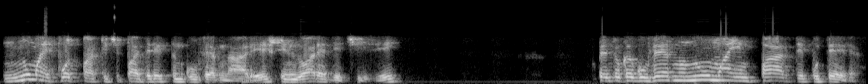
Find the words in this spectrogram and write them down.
nu mai pot participa direct în guvernare și în luarea deciziei, pentru că guvernul nu mai împarte puterea.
